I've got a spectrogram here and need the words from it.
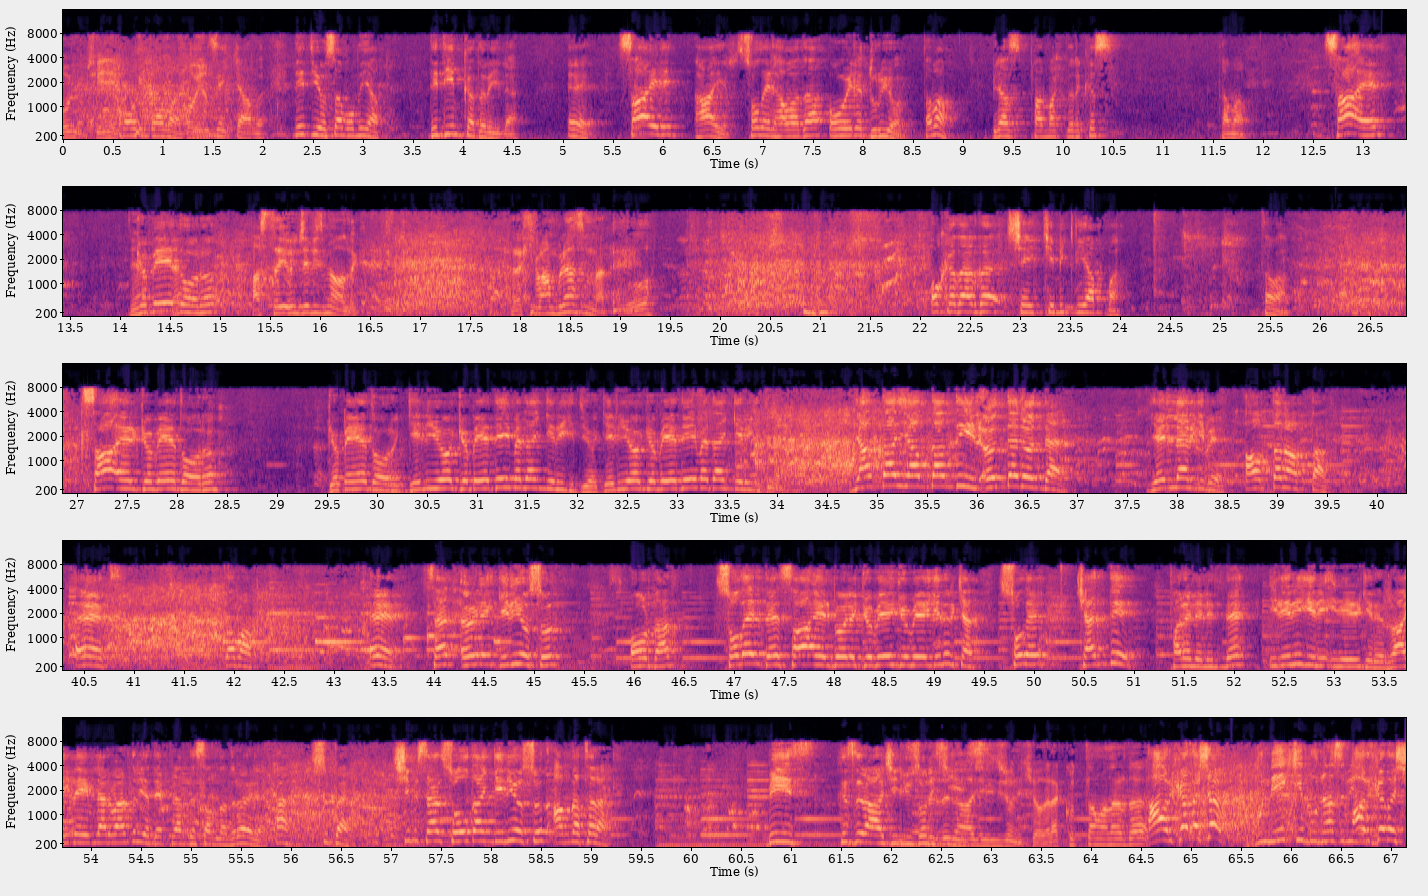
Oyun şey değil. Oynama. Oynama. Zekalı. Ne diyorsam onu yap. Dediğim kadarıyla. Evet. Sağ elin hayır. Sol el havada. O öyle duruyor. Tamam. Biraz parmakları kıs. Tamam. Sağ el Ne göbeğe yaptın ya? doğru. Hastayı önce biz mi aldık? Rakip ambulans mı var? Oh. O kadar da şey kemikli yapma. Tamam. Sağ el göbeğe doğru. Göbeğe doğru geliyor, göbeğe değmeden geri gidiyor. Geliyor, göbeğe değmeden geri gidiyor. Yandan yandan değil, önden önden. Yeller gibi, alttan alttan. Evet. Tamam. Evet, sen öyle geliyorsun oradan. Sol el de sağ el böyle göbeğe göbeğe gelirken sol el kendi paralelinde ileri geri ileri geri raylı evler vardır ya depremde sallanır öyle. Ha süper. Şimdi sen soldan geliyorsun anlatarak. Biz Hızır Acil 112'yiz. Hızır Acil 112 olarak kutlamalarda... Arkadaşım! Bu ne ki bu nasıl bir... Arkadaşım!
